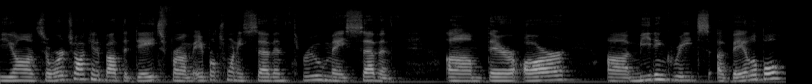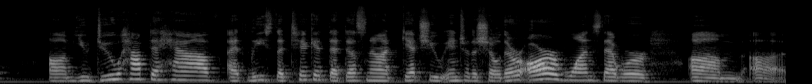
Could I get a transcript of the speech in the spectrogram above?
beyond, so we're talking about the dates from April 27th through May 7th. Um, there are uh, meet and greets available. Um, you do have to have at least a ticket that does not get you into the show. There are ones that were um, uh,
